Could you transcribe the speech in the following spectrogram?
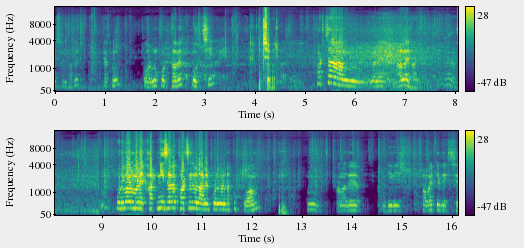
এসবভাবে এখন কর্ম করতে হবে করছি। হচ্ছে এবার? খরচা মানে ভালোই হয়। হ্যাঁ। পরিমাণ মানে খাটনি হিসাবে খরচা হিসাবে লাভের পরিমাণটা খুব কম। হুম। আমাদের দিদি সবাইকে দেখছে।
